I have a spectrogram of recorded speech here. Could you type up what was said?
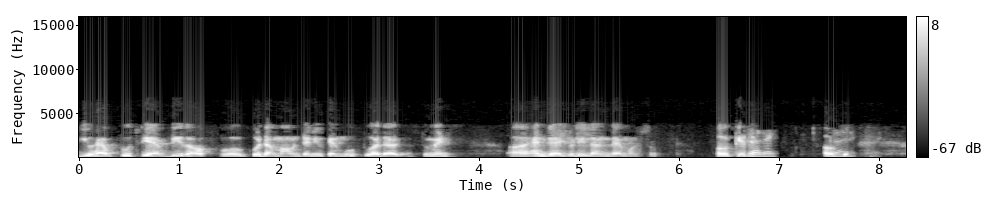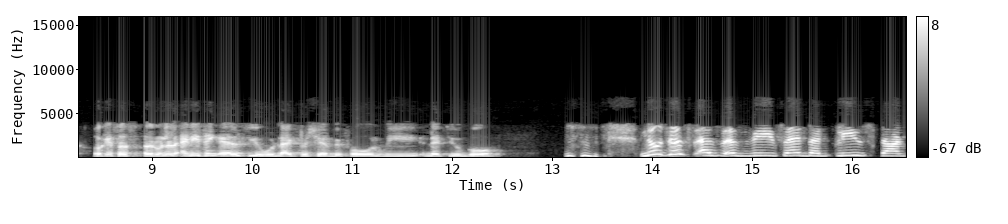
you have two three FDs of uh, good amount, then you can move to other instruments uh, and gradually learn them also. Okay. Correct. Okay. Correct. Okay, so Runal, anything else you would like to share before we let you go? no, just as as we said that please start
